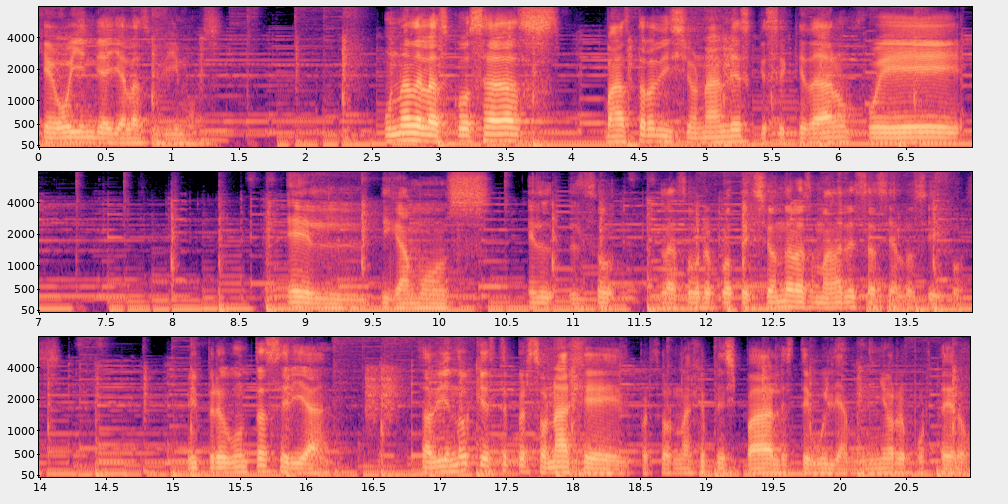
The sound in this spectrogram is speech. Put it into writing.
que hoy en día ya las vivimos. Una de las cosas más tradicionales que se quedaron fue el, digamos, el- el so- la sobreprotección de las madres hacia los hijos. Mi pregunta sería, sabiendo que este personaje, el personaje principal, este William, el niño reportero,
